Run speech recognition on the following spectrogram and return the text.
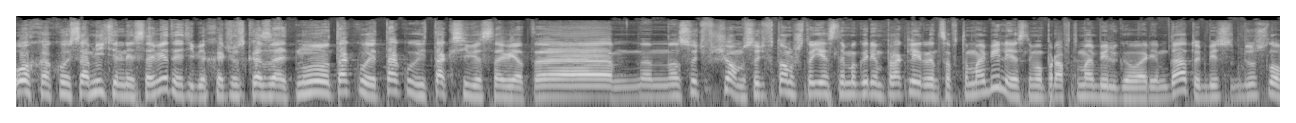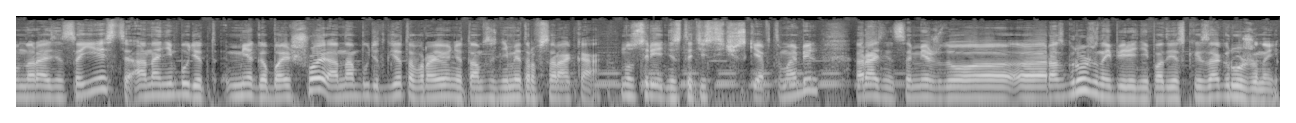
Ох, какой сомнительный совет я тебе хочу сказать. Ну, такой, такой, так себе совет. Э, Но суть в чем? Суть в том, что если мы говорим про клиренс автомобиля, если мы про автомобиль говорим, да, то без, безусловно разница есть. Она не будет мега большой, она будет где-то в районе там сантиметров 40. Ну, среднестатистический автомобиль. Разница между э, разгруженной передней подвеской и загруженной.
